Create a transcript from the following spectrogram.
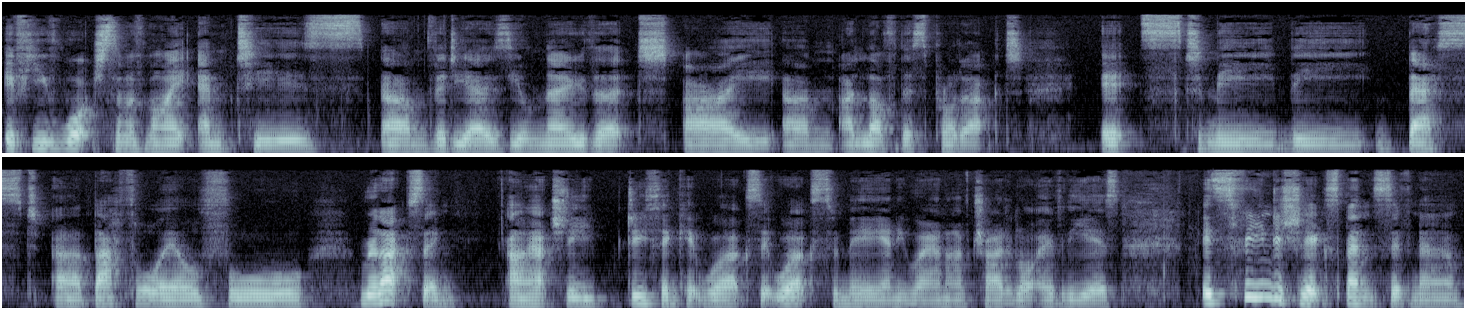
if you've watched some of my empties um, videos, you'll know that I um, I love this product. It's to me the best uh, bath oil for relaxing. I actually do think it works. It works for me anyway, and I've tried a lot over the years. It's fiendishly expensive now.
